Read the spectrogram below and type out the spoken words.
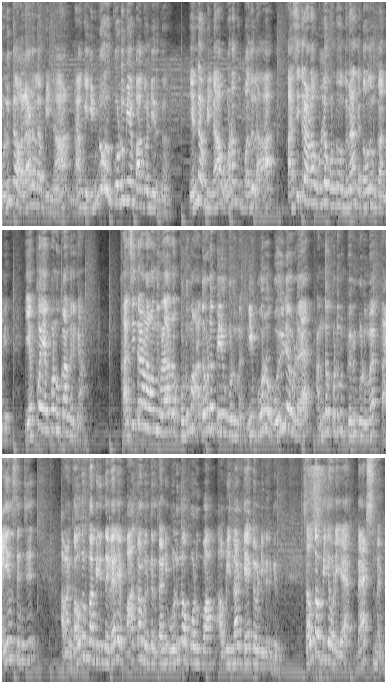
ஒழுங்கா விளையாடலை அப்படின்னா நாங்கள் இன்னொரு கொடுமையை பார்க்க வேண்டியிருக்கோம். என்ன அப்படின்னா உனக்கு பதிலாக ஹர்ஷித் உள்ளே கொண்டு வந்துனா இந்த கௌதம் காம்பீர் எப்போ எப்போன்னு உட்காந்துருக்கான் ஹர்ஷித்ரானா வந்து விளையாடுற கொடுமை அதை விட பெரிய கொடுமை. நீ போடுற ஒயிடை விட அந்த கொடுமை பெருங்கொடுமை தயவு செஞ்சு அவன் கௌதம் காம்பீர் இந்த வேலையை பார்க்காம இருக்கிறதுக்காண்டி ஒழுங்காக போடுப்பா அப்படின்னு தான் கேட்க வேண்டியது இருக்குது. சவுத் ஆப்பிரிக்காவுடைய பேட்ஸ்மேன்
